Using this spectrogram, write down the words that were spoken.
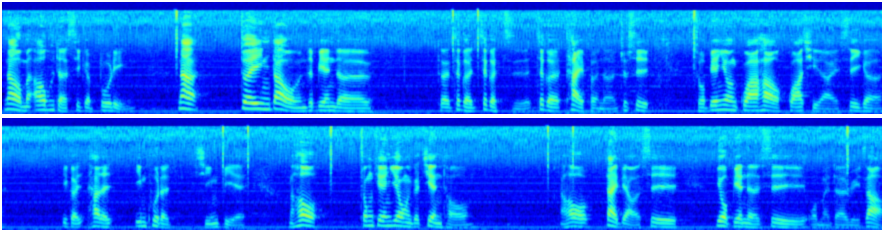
那我们 output 是一个 boolean。那对应到我们这边的的这个这个值，这个 type 呢，就是左边用括号括起来是一个一个它的 input 的型别，然后中间用一个箭头，然后代表是右边的是我们的 result。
